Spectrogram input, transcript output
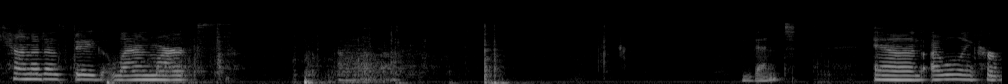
Canada's Big Landmarks uh, event and I will link her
